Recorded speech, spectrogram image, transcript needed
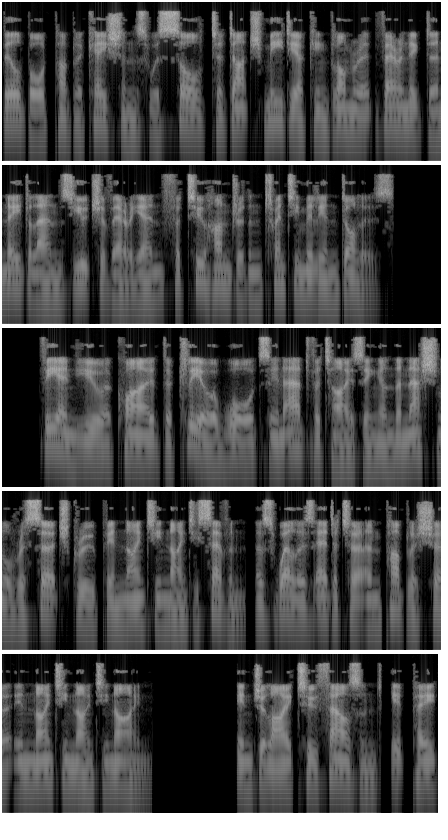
Billboard Publications was sold to Dutch media conglomerate Verenigde Nederlands Uitgeverijen for $220 million. VNU acquired the Clio Awards in Advertising and the National Research Group in 1997, as well as editor and publisher in 1999. In July 2000, it paid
